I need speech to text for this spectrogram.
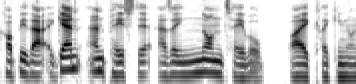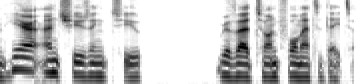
copy that again and paste it as a non-table by clicking on here and choosing to revert to unformatted data.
